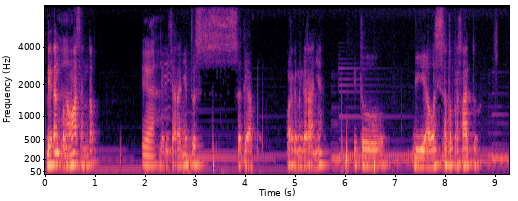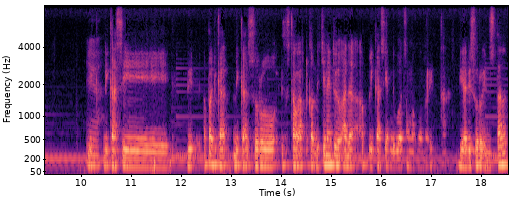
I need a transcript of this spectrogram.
Dia kan Hmm. pengawasan toh. Ya jadi caranya itu setiap warga negaranya itu diawasi satu persatu, Di- iya. dikasih di, apa dika, disuruh install aplikasi di Cina itu ada aplikasi yang dibuat sama pemerintah, dia disuruh install.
